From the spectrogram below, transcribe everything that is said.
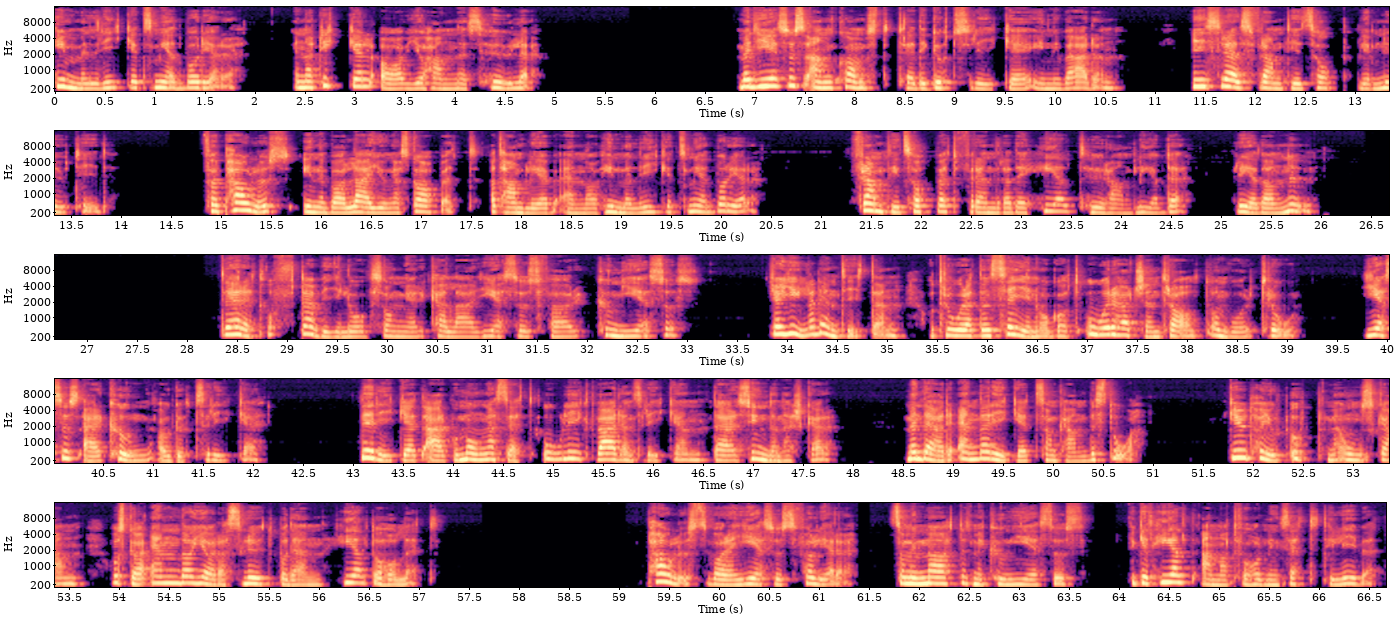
Himmelrikets medborgare. En artikel av Johannes Hule. Med Jesus ankomst trädde Guds rike in i världen. Israels framtidshopp blev nutid. För Paulus innebar lärjungaskapet att han blev en av himmelrikets medborgare. Framtidshoppet förändrade helt hur han levde, redan nu. Det är rätt ofta vi lovsånger kallar Jesus för Kung Jesus. Jag gillar den titeln och tror att den säger något oerhört centralt om vår tro. Jesus är kung av Guds rike. Det riket är på många sätt olikt världens riken där synden härskar. Men det är det enda riket som kan bestå. Gud har gjort upp med ondskan och ska ändå göra slut på den helt och hållet. Paulus var en Jesusföljare som i mötet med kung Jesus fick ett helt annat förhållningssätt till livet.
